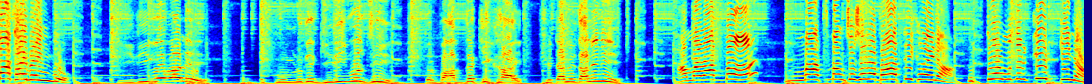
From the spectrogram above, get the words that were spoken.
মাথায় ভাঙবো। ইরি বাবারে কুমড়োকে গিরিশ বলছি তোর কি খায় সেটা আমি জানিনি। আমার আব্বা মাছ মাংস ছাড়া ভাতই খায় না তোর মতন কিপটি না।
